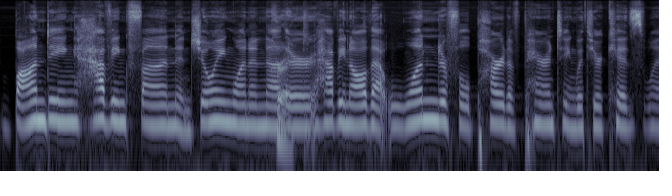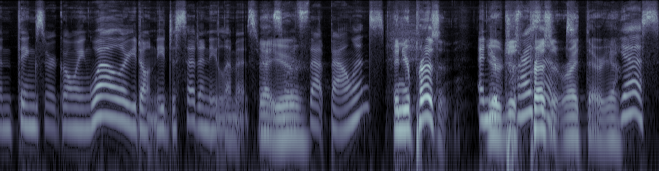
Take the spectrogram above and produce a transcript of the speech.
bonding, having fun, enjoying one another, having all that wonderful part of parenting with your kids when things are going well or you don't need to set any limits. Yeah, Right. so you're- it's that balance. And you're present. And you're, you're just present. present. right there. Yeah. Yes.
